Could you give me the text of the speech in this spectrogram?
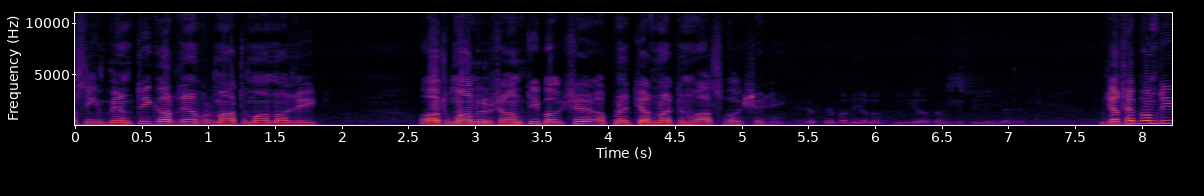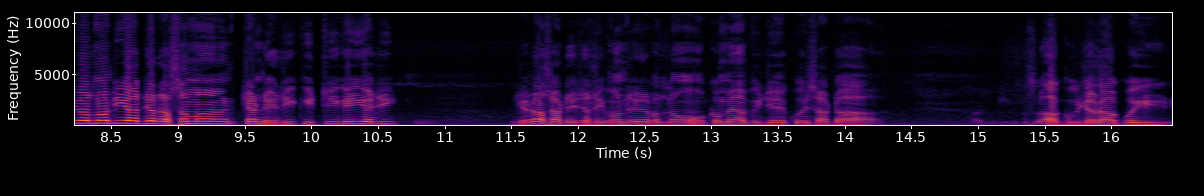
ਅਸੀਂ ਬੇਨਤੀ ਕਰਦੇ ਹਾਂ ਪ੍ਰਮਾਤਮਾ ਉਹਨਾਂ ਦੀ ਆਤਮਾ ਨੂੰ ਸ਼ਾਂਤੀ ਬਖਸ਼ੇ ਆਪਣੇ ਚਰਨਾਂ 'ਚ ਨਿਵਾਸ ਬਖਸ਼ੇ ਜੀ। ਜਥੇਬੰਦੀ ਵੱਲੋਂ ਕੀ ਰਸਮ ਕੀਤੀ ਗਈ ਅੱਜ ਜਥੇਬੰਦੀ ਵੱਲੋਂ ਜੀ ਅੱਜ ਰਸਮ ਝੰਡੇ ਦੀ ਕੀਤੀ ਗਈ ਹੈ ਜੀ। ਜਿਹੜਾ ਸਾਡੇ ਜਥੇਬੰਦੀ ਵੱਲੋਂ ਹੁਕਮ ਆ ਵੀ ਜੇ ਕੋਈ ਸਾਡਾ ਆਗੂ ਜਿਹੜਾ ਕੋਈ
